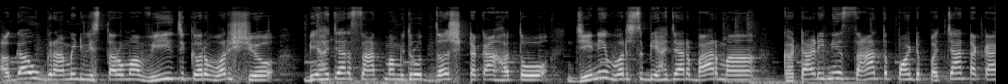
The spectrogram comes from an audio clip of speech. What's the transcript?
અગાઉ ગ્રામીણ વિસ્તારોમાં વીજ કર વર્ષ બે હજાર સાતમાં મિત્રો દસ ટકા હતો. જેને વર્ષ બે હજાર બારમાં ઘટાડીને સાત પોઈન્ટ પચાસ ટકા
